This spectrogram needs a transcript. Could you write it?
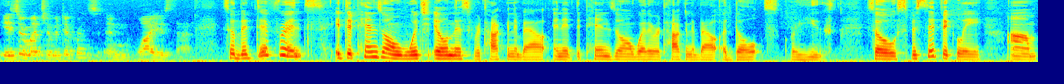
is there much of a difference, and why is that? So the difference, it depends on which illness we're talking about, and it depends on whether we're talking about adults or youth. So specifically, um,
